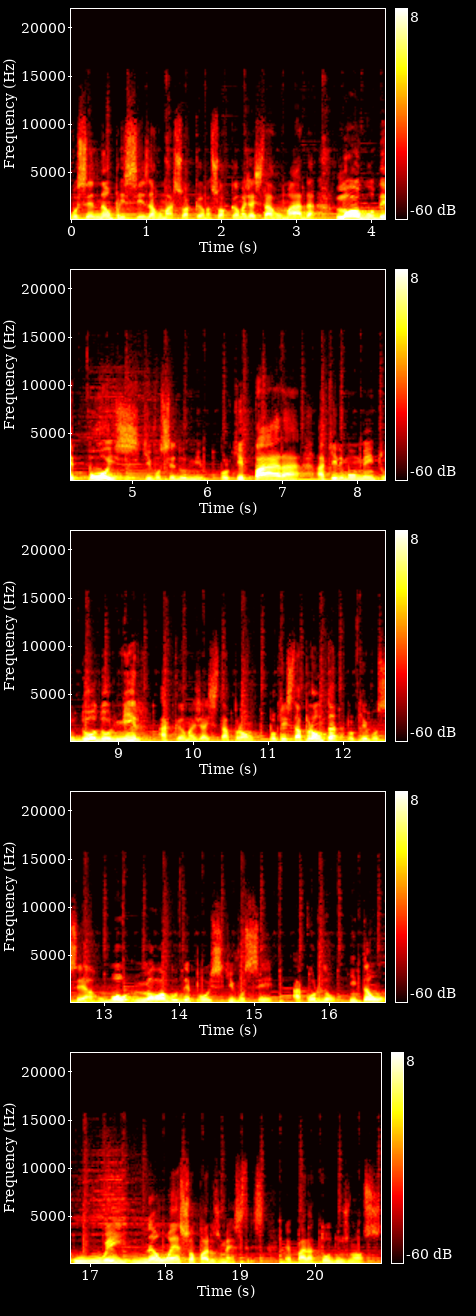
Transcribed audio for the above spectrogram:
você não precisa arrumar sua cama. Sua cama já está arrumada logo depois que você dormiu. Porque para aquele momento do dormir, a cama já está pronta. Porque está pronta? Porque você arrumou logo depois que você acordou. Então, o Whey não é só para os mestres, é para todos nós.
